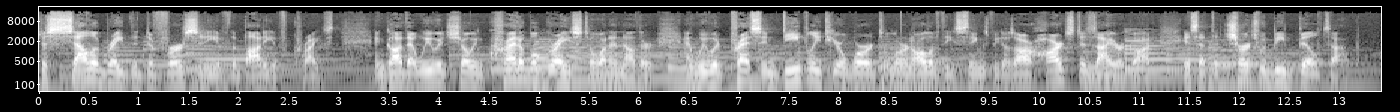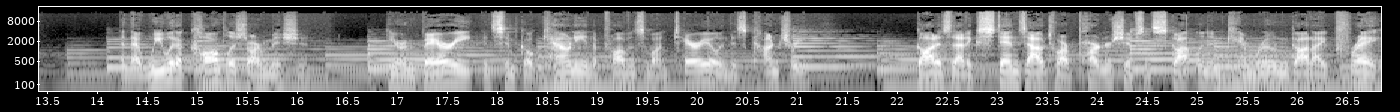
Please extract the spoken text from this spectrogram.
just celebrate the diversity of the body of Christ. And God, that we would show incredible grace to one another and we would press in deeply to your word to learn all of these things because our heart's desire, God, is that the church would be built up and that we would accomplish our mission here in Barrie, in Simcoe County, in the province of Ontario, in this country. God, as that extends out to our partnerships in Scotland and Cameroon, God, I pray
